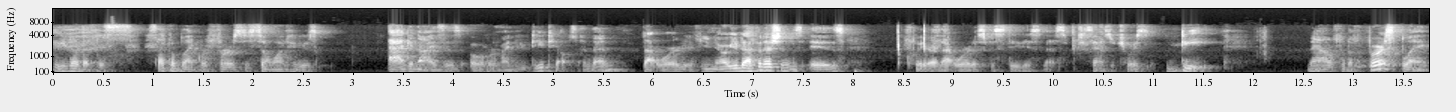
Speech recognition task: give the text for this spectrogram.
we know that this second blank refers to someone who agonizes over minute details. And then that word, if you know your definitions, is clear. And that word is fastidiousness, which is answer choice D. Now for the first blank,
